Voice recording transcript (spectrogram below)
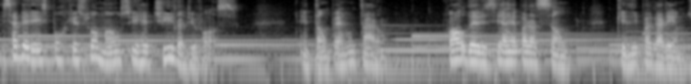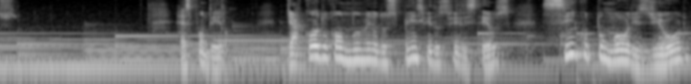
e sabereis por que sua mão se retira de vós. Então perguntaram: Qual deve ser a reparação que lhe pagaremos? Responderam: De acordo com o número dos príncipes dos filisteus, cinco tumores de ouro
